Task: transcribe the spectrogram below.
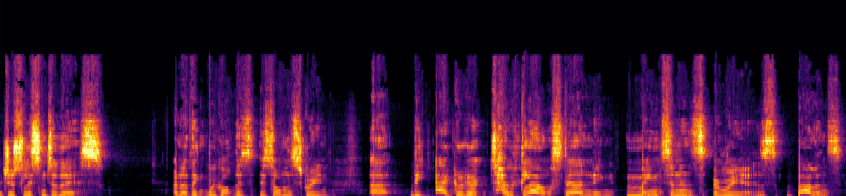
Just listen to this. And I think we've got this, this on the screen. Uh, the aggregate total outstanding maintenance arrears balance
